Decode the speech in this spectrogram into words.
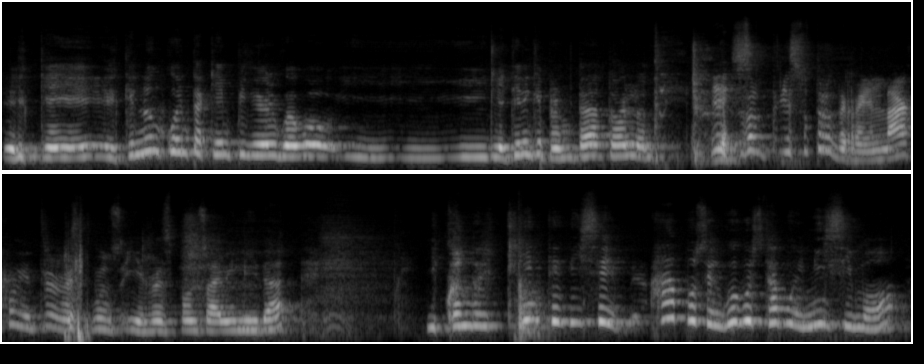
el que, el que no encuentra quién pidió el huevo y, y- y le tienen que preguntar a todo el otro, es, es otro de relajo y otra respons- irresponsabilidad. Y cuando el cliente dice, ah, pues el huevo está buenísimo,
